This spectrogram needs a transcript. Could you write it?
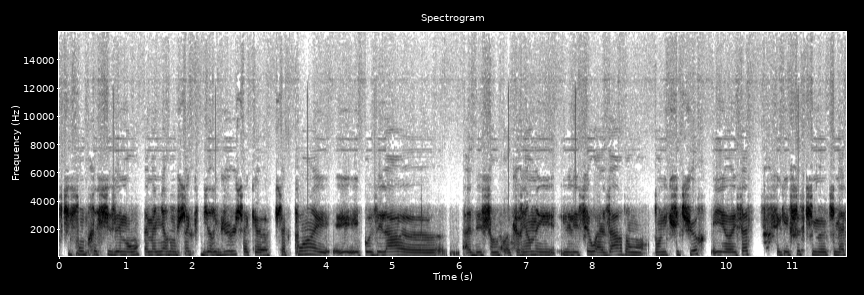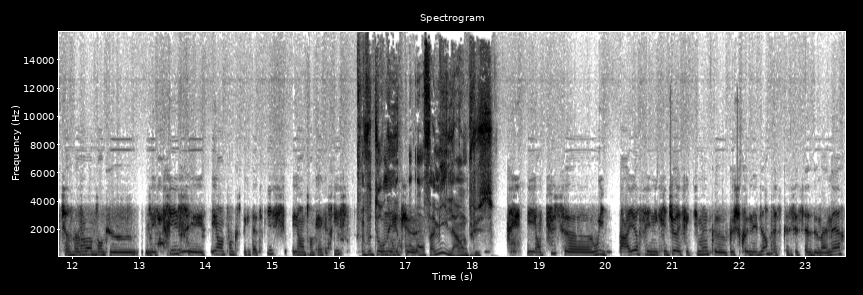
ce qu'ils sont précisément, la manière dont chaque virgule, chaque chaque point est, est, est posé là euh, à dessein, quoi, que rien n'est laissé au hasard dans, dans l'écriture. Et, euh, et ça, c'est quelque chose qui me qui m'attire vraiment en tant que lectrice et, et en tant que spectatrice et en tant qu'actrice. Vous tournez Donc, euh, en famille là en plus. Et en plus, euh, oui, par ailleurs, c'est une écriture effectivement que, que je connais bien parce que c'est celle de ma mère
